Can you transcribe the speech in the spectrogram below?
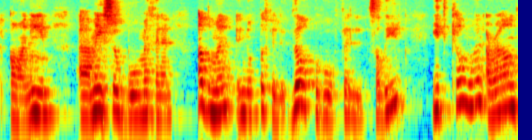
القوانين آه ما يسبوا مثلا. أضمن إنه الطفل ذوقه في الصديق يتكون around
